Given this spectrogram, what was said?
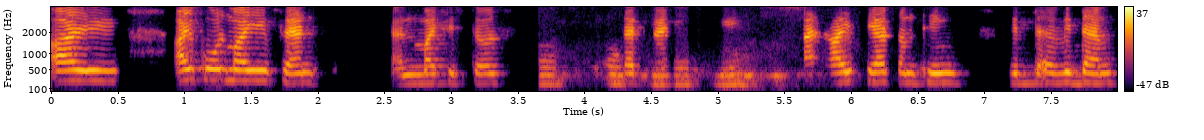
I I call my friends and my sisters Okay. That Okay. and I share something with with them.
